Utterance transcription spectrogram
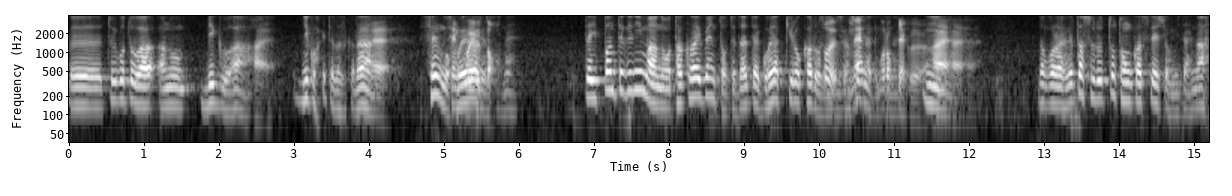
えーということはあのビッグははい。2個入ってますから、え1000を超えるわけですよね。で一般的に今あの宅配弁当ってだいたい500キロカロリーえそうですよね。抑えなきゃいけない五六百。うんはいはいはい。だから下手するととんかつ定食みたいな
